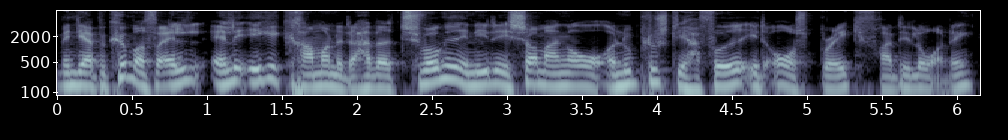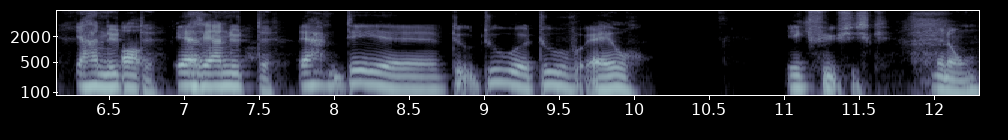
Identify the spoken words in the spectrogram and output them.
men jeg er bekymret for alle, alle ikke-krammerne, der har været tvunget ind i det i så mange år, og nu pludselig har fået et års break fra det lort. Ikke? Jeg har nydt Og- det. ja. Altså, jeg har nydt det. Ja, det, øh, du, du, du er jo ikke fysisk med nogen.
